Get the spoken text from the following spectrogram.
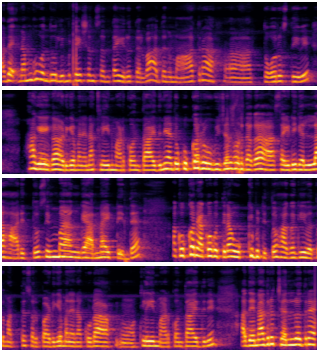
ಅದೇ, ನಮಗೂ ಒಂದು ಲಿಮಿಟೇಷನ್ಸ್ ಅಂತ ಇರುತ್ತಲ್ವ? ಅದನ್ನು ಮಾತ್ರ ತೋರಿಸ್ತೀವಿ. ಹಾಗೆ ಈಗ ಅಡುಗೆ ಮನೆನ ಕ್ಲೀನ್ ಮಾಡ್ಕೊತಾ ಇದ್ದೀನಿ. ಅದು ಕುಕ್ಕರು ವಿಜಲ್ ಹೊಡೆದಾಗ ಸೈಡಿಗೆಲ್ಲ ಹಾರಿತ್ತು. ಸಿಂಹಂಗೆ ಅನ್ನ ಇಟ್ಟಿದ್ದೆ. ಆ ಕುಕ್ಕರ್ ಯಾಕೋ ಗೊತ್ತಿಲ್ಲ ಉಕ್ಕಿ ಬಿಟ್ಟಿತ್ತು ಹಾಗಾಗಿ ಇವತ್ತು ಮತ್ತೆ ಸ್ವಲ್ಪ ಅಡುಗೆ ಮನೆನ ಕೂಡ ಕ್ಲೀನ್ ಮಾಡ್ಕೊತಾ ಇದ್ದೀನಿ. ಅದೇನಾದರೂ ಚೆಲ್ಲಿದ್ರೆ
